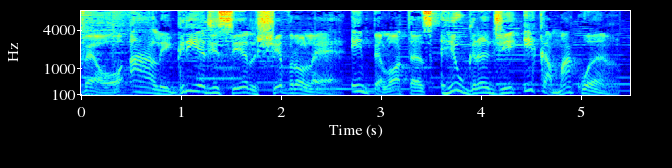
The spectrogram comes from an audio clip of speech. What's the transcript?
Véu, a alegria de ser Chevrolet. Em Pelotas, Rio Grande e Camaquã.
